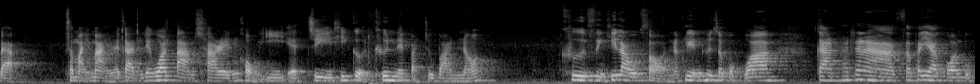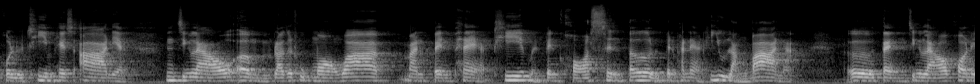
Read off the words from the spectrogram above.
แบบสมัยใหม่แล้วกัน เรียกว่าตาม challenge ของ ESG ที่เกิดขึ้นในปัจจุบันเนาะคือสิ่งที่เราสอนนักเรียนคือจะบอกว่าการพัฒนาทรัพยากรบุคคลหรือทีม HR เนี่ย จริงๆแล้วเเราจะถูกมองว่ามันเป็นแผนกที่เหมือนเป็น cost center หรือเป็นแผนกที่อยู่หลังบ้านอะเออแต่จริงๆแล้วพอใน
